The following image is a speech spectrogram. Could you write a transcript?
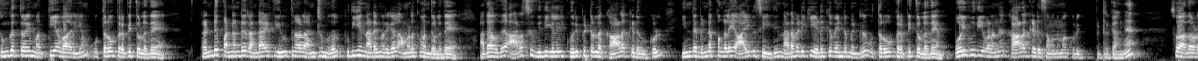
சுங்கத்துறை மத்திய வாரியம் உத்தரவு பிறப்பித்துள்ளது. ரெண்டு பன்னெண்டு ரெண்டாயிரத்தி இருபத்தி நாலு அன்று முதல் புதிய நடைமுறைகள் அமலுக்கு வந்துள்ளது. அதாவது அரசு விதிகளில் குறிப்பிட்டுள்ள காலக்கெடுவுக்குள் இந்த விண்ணப்பங்களை ஆய்வு செய்து நடவடிக்கை எடுக்க வேண்டும் என்று உத்தரவு பிறப்பித்துள்ளது. ஓய்வூதிய வழங்க காலக்கெடு சம்பந்தமாக குறிப்பிட்டிருக்காங்க. ஸோ அதோட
